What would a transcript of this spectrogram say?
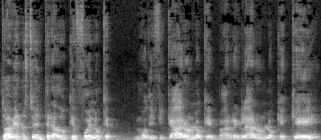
Todavía no estoy enterado qué fue lo que modificaron, lo que arreglaron, lo que qué.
